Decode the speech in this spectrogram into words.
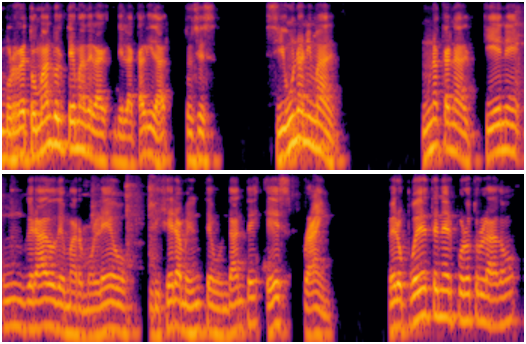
retomando el tema de la, de la calidad, entonces, si un animal una canal tiene un grado de marmoleo ligeramente abundante, es prime, pero puede tener por otro lado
